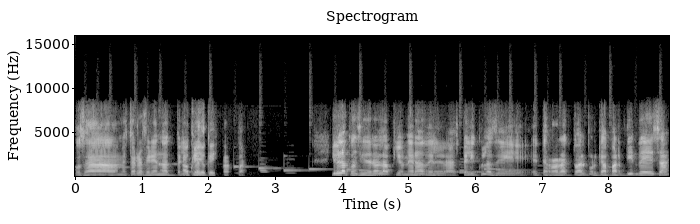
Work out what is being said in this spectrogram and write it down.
o sea, me estoy refiriendo a películas. ok. de terror. Yo la considero la pionera de las películas de terror actual porque a partir de esa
